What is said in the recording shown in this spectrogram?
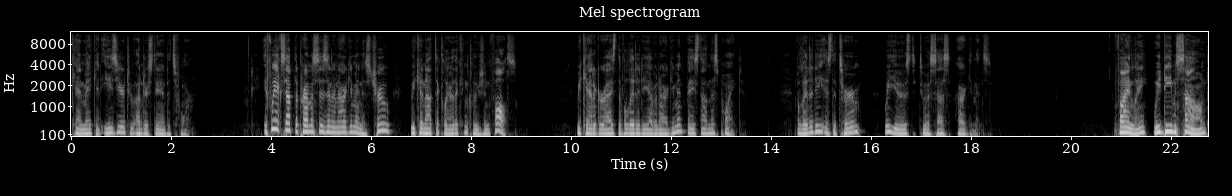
can make it easier to understand its form. If we accept the premises in an argument as true, we cannot declare the conclusion false. We categorize the validity of an argument based on this point. Validity is the term we used to assess arguments. Finally, we deem sound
